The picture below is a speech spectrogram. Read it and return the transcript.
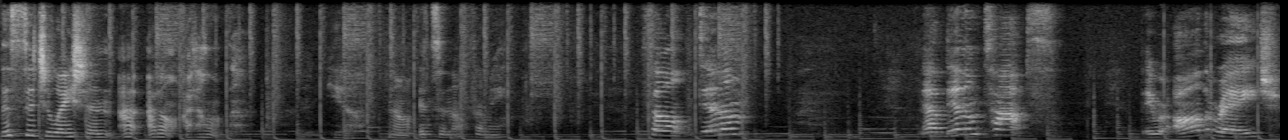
this situation, I, I don't, I don't, yeah, no, it's enough for me. So denim, now denim tops, they were all the rage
